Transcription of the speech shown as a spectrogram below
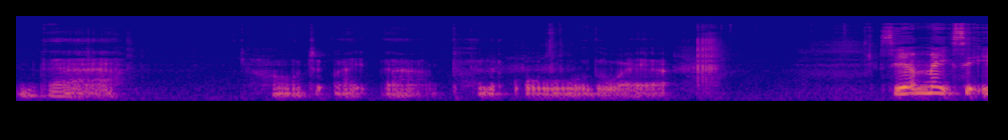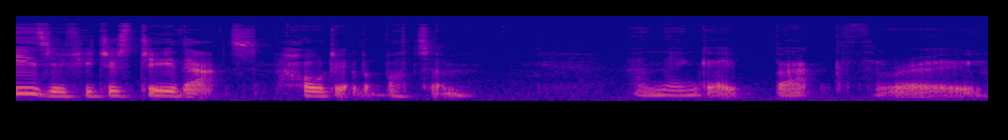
there. Hold it like that. Pull it all the way up. See, it makes it easier if you just do that. Hold it at the bottom and then go back through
